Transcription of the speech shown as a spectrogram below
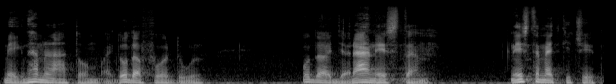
még nem látom, majd odafordul, odaadja, ránéztem, néztem egy kicsit,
